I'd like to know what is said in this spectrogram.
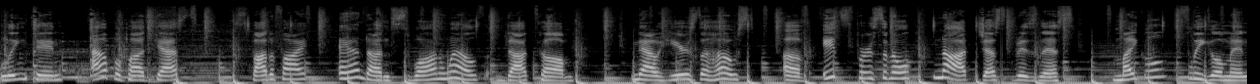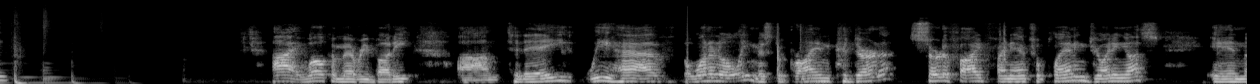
LinkedIn, Apple Podcasts, Spotify, and on swanwealth.com. Now, here's the host of It's Personal, Not Just Business, Michael Fliegelman. Hi, welcome everybody. Um, today we have the one and only Mr. Bryan Kuderna, certified financial planning, joining us in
